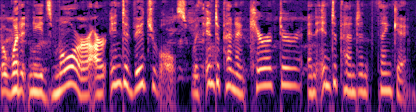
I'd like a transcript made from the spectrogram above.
But what it needs more are individuals with independent character and independent thinking.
